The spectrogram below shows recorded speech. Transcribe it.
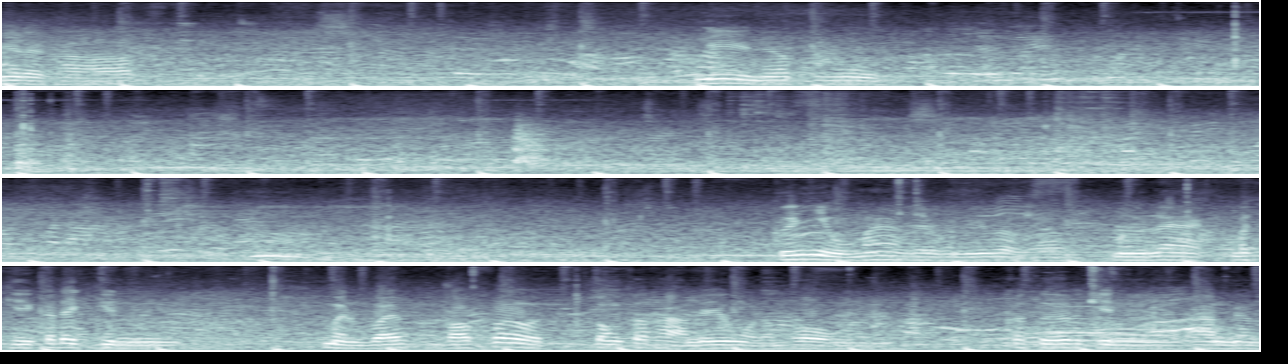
นี่เลยครับ นี่เนื้อปูคือหิวมากเลยวันนี้แบบว่ามื้อแรกเมื่อกี้ก็ได้กินเหมือนไวบอฟเฟิลตรงสถานีหัวลำโพง ก็ซื้อไปกินอันหนึ่ง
